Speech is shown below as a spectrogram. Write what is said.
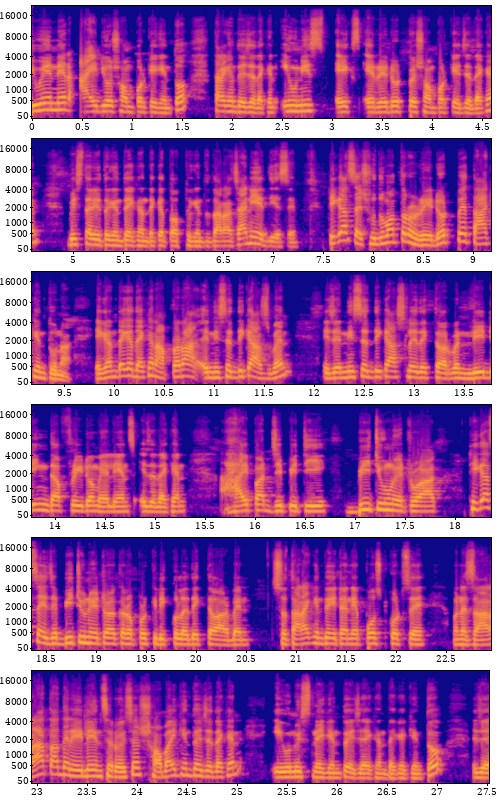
ইউএন এর আইডিও সম্পর্কে কিন্তু তারা কিন্তু এই যে দেখেন ইউনিস এক্সের রেডট পে সম্পর্কে এই যে দেখেন বিস্তারিত কিন্তু এখান থেকে তথ্য কিন্তু তারা জানিয়ে দিয়েছে। ঠিক আছে? শুধুমাত্র রেডট পে তা কিন্তু না। এখান থেকে দেখেন আপনারা নিচের দিকে আসবেন, এই যে নিচের দিকে আসলে দেখতে পারবেন লিডিং দ্য ফ্রিডম এলিয়েন্স এই যে দেখেন হাইপার জিপিটি বিটু নেটওয়ার্ক ঠিক আছে? এই যে বিটু নেটওয়ার্কের উপর ক্লিক করলে দেখতে পারবেন। সো তারা কিন্তু এটা নিয়ে পোস্ট করছে। মানে যারা তাদের এলিয়েন্সে রয়েছে, সবাই কিন্তু এই যে দেখেন ইউনিস নিয়ে কিন্তু এই যে এখান থেকে কিন্তু, এই যে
